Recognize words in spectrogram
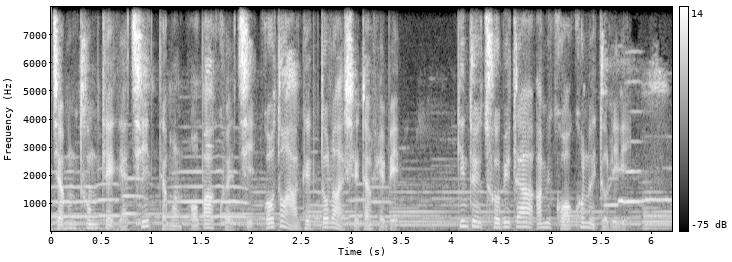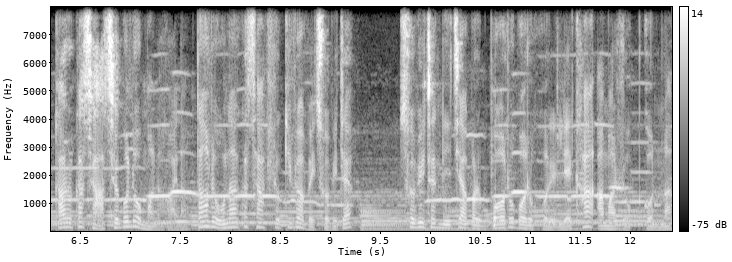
যেমন থমকে গেছি, তেমন অবাক হয়েছি, কত আগের তোলা সেটা ভেবে। কিন্তু এই ছবিটা আমি কখনোই তুলিনি। কারোর কাছে আছে বলেও মনে হয় না। তাহলে ওনার কাছে আসলো কীভাবে ছবিটা? ছবিটার নিচে আবার বড় বড় করে লেখা আমার রূপকন্যা।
